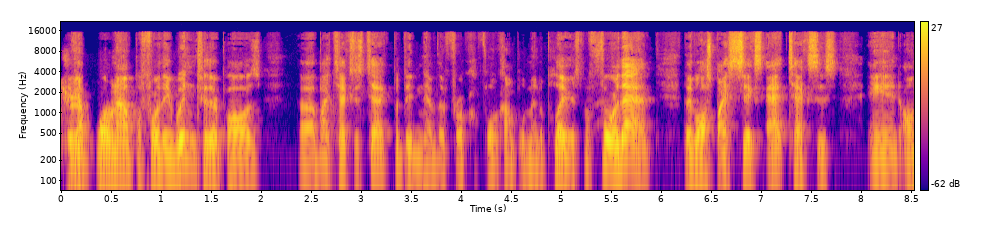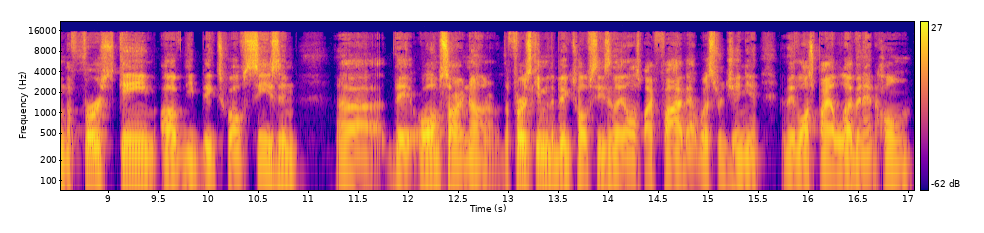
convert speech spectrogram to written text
True. They got blown out before they went into their pause uh, by Texas Tech, but they didn't have the full, full complement of players. Before that, they lost by six at Texas, and on the first game of the Big 12 season, uh, they well, I'm sorry, no, no, the first game of the Big 12 season, they lost by five at West Virginia, and they lost by 11 at home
